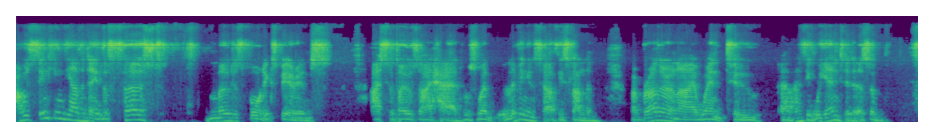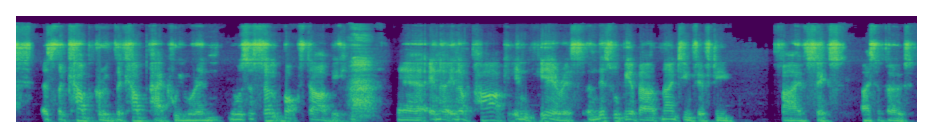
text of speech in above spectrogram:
I was thinking the other day, the first motorsport experience I suppose I had was when living in Southeast London. My brother and I went to, uh, I think we entered as a as the Cub group, the Cub pack we were in. There was a soapbox derby. Uh, in, a, in a park in Erith, and this would be about 1955, six, I suppose.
